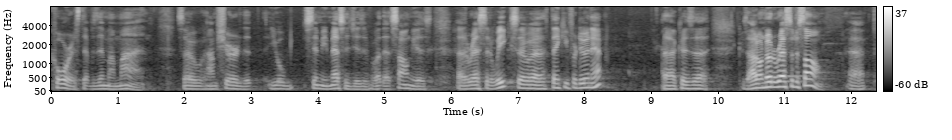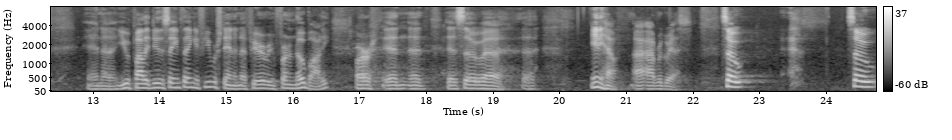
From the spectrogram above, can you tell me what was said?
chorus that was in my mind. So I'm sure that you'll send me messages of what that song is uh, the rest of the week. So uh, thank you for doing that, because uh, uh, I don't know the rest of the song. Uh, and uh, you would probably do the same thing if you were standing up here in front of nobody. Or and, and so anyhow, I, I regress. So, so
